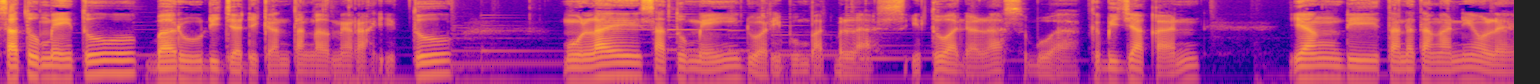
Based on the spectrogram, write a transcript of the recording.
1 Mei itu baru dijadikan tanggal merah itu mulai 1 Mei 2014 itu adalah sebuah kebijakan yang ditandatangani oleh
